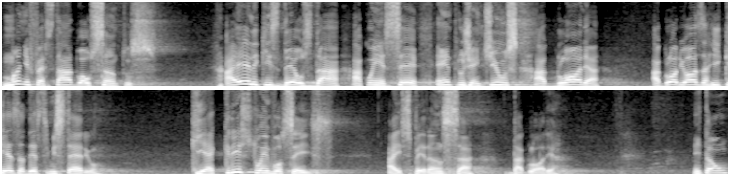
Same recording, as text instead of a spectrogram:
manifestado aos santos. A ele quis Deus dar a conhecer entre os gentios a glória, a gloriosa riqueza desse mistério, que é Cristo em vocês, a esperança da glória. Então,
